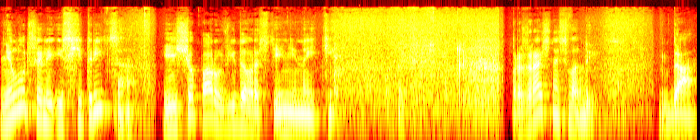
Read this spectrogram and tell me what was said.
Не лучше ли исхитриться и еще пару видов растений найти? Прозрачность воды. Да,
